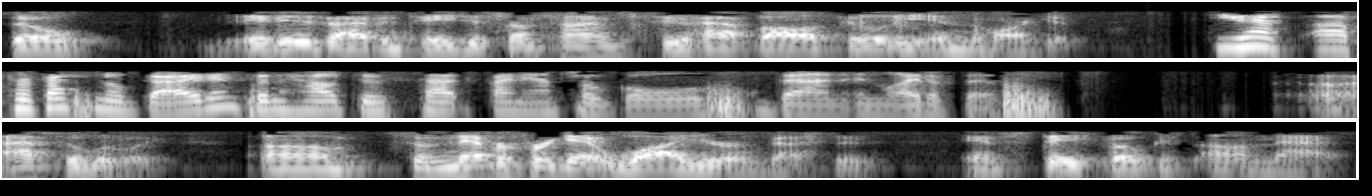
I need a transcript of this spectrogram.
So it is advantageous sometimes to have volatility in the market. Do you have uh, professional guidance on how to set financial goals then in light of this? Uh, absolutely. Um, so never forget why you're invested and stay focused on that.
